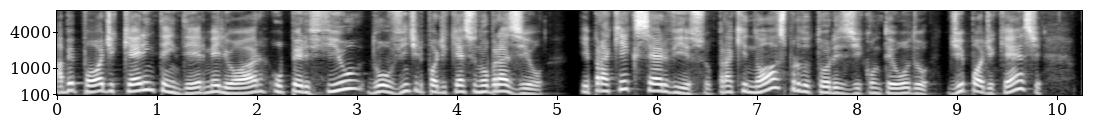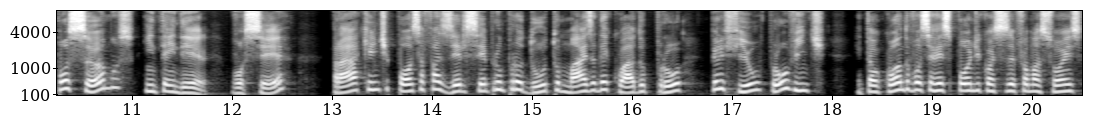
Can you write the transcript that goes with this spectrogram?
A Bpod quer entender melhor o perfil do ouvinte de podcast no Brasil. E para que serve isso? Para que nós, produtores de conteúdo de podcast, possamos entender você, para que a gente possa fazer sempre um produto mais adequado para o perfil, para o ouvinte. Então, quando você responde com essas informações,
